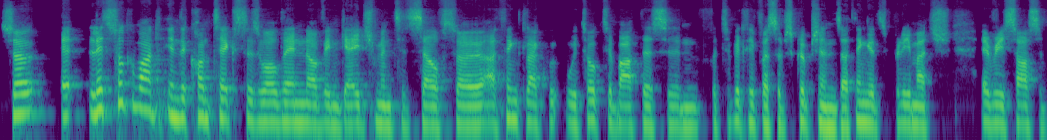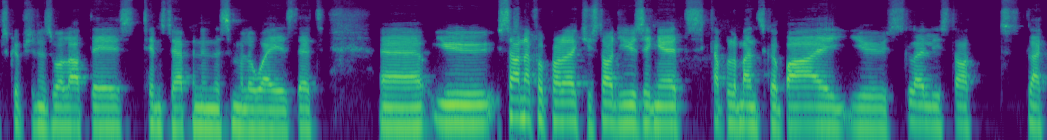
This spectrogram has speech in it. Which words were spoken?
so uh, let's talk about in the context as well then of engagement itself. So I think like we talked about this and for typically for subscriptions, I think it's pretty much every SaaS subscription as well out there tends to happen in a similar way is that uh, you sign up for a product, you start using it, a couple of months go by, you slowly start like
